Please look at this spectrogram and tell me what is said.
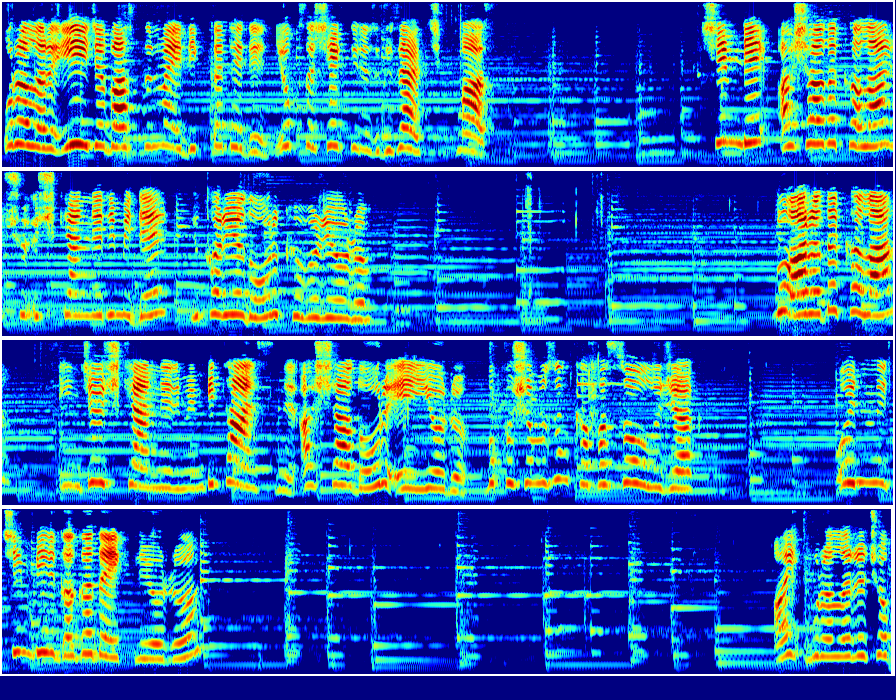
Buraları iyice bastırmaya dikkat edin yoksa şekliniz güzel çıkmaz. Şimdi aşağıda kalan şu üçgenlerimi de yukarıya doğru kıvırıyorum. Bu arada kalan ince üçgenlerimin bir tanesini aşağı doğru eğiyorum. Bu kuşumuzun kafası olacak. Onun için bir gaga da ekliyorum. Ay buraları çok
